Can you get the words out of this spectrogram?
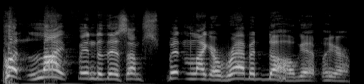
Put life into this. I'm spitting like a rabid dog up here.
